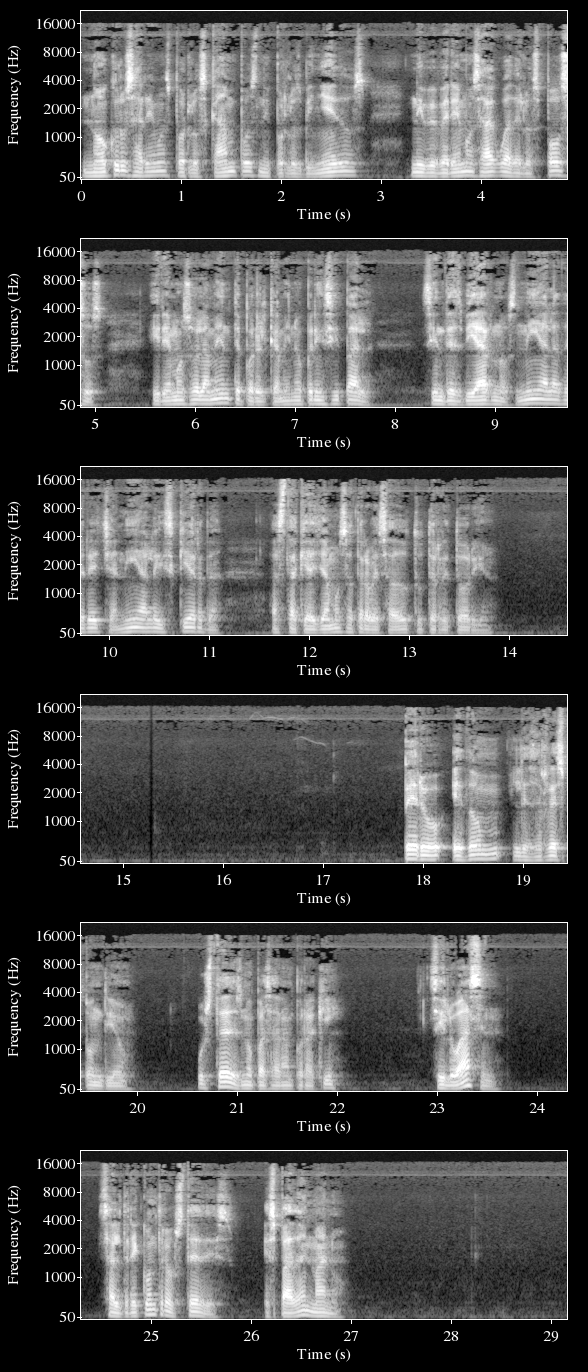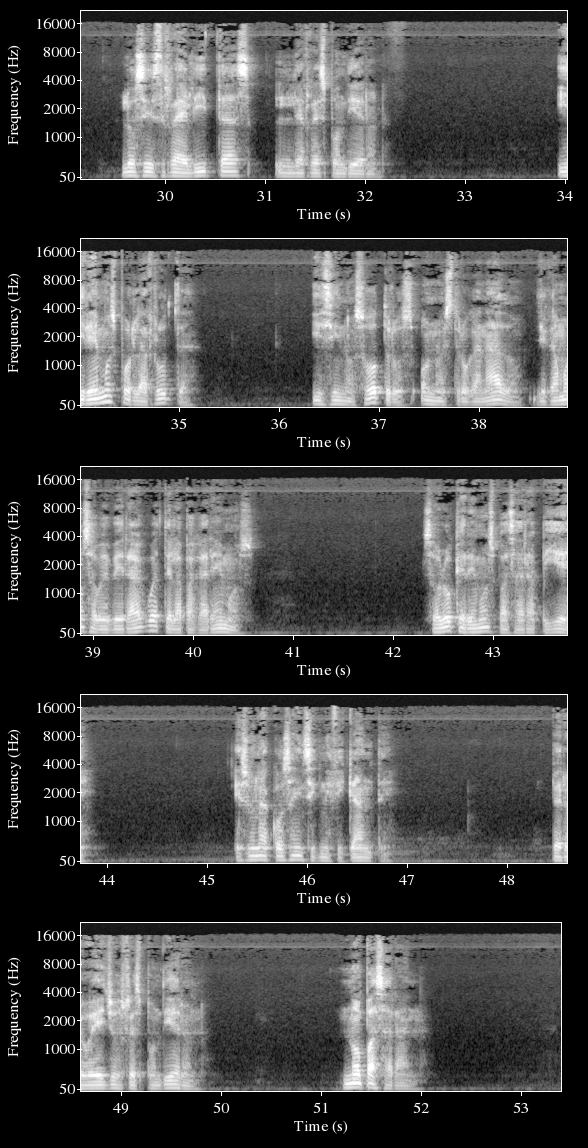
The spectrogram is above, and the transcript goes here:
No cruzaremos por los campos ni por los viñedos, ni beberemos agua de los pozos, iremos solamente por el camino principal, sin desviarnos ni a la derecha ni a la izquierda hasta que hayamos atravesado tu territorio. Pero Edom les respondió, Ustedes no pasarán por aquí. Si lo hacen, saldré contra ustedes, espada en mano. Los israelitas le respondieron, Iremos por la ruta y si nosotros o nuestro ganado llegamos a beber agua, te la pagaremos. Solo queremos pasar a pie. Es una cosa insignificante. Pero ellos respondieron, No pasarán.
